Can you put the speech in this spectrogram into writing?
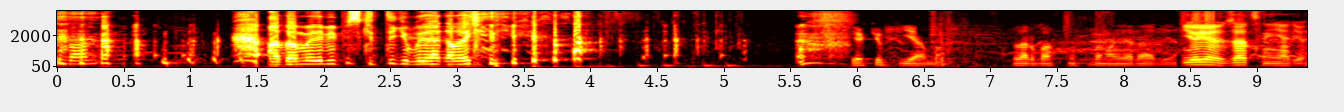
buradan. adam öyle bir püskürttü ki buraya kadar geliyor. yok yok iyi ama. Bu kadar basması bana yarar ya. yo yo zaten yarıyor.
